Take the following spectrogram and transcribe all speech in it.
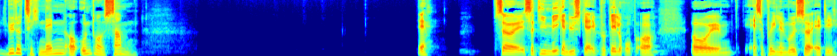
lytter til hinanden og undrer os sammen. Ja. Så, øh, så de er mega nysgerrige på Gellerup, og, og øh, altså på en eller anden måde, så er det,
